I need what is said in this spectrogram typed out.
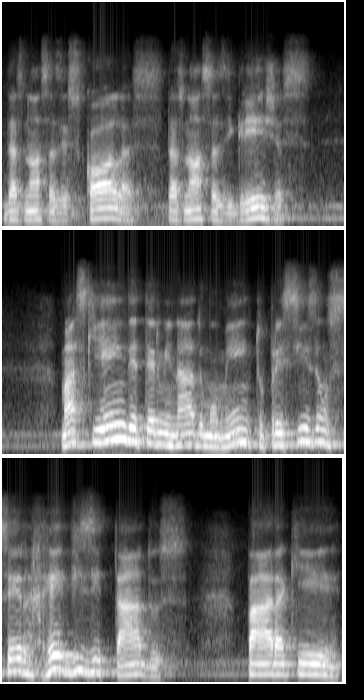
das nossas escolas, das nossas igrejas, mas que em determinado momento precisam ser revisitados para que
